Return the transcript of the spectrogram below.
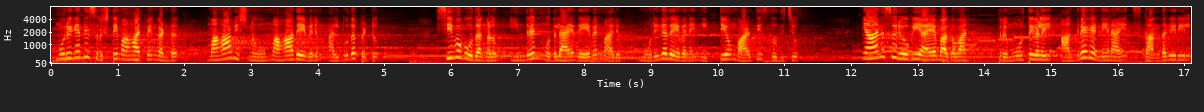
മുരുകന്റെ സൃഷ്ടി മഹാത്മ്യം കണ്ട് മഹാവിഷ്ണുവും മഹാദേവനും അത്ഭുതപ്പെട്ടു. ശിവഭൂതങ്ങളും ഇന്ദ്രൻ മുതലായ ദേവന്മാരും മുരുകദേവനെ നിത്യവും വാഴ്ത്തി സ്തുതിച്ചു. ജ്ഞാനസ്വരൂപിയായ ഭഗവാൻ ത്രിമൂർത്തികളിൽ അഗ്രഗണ്യനായി സ്കന്ദഗിരിയിൽ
